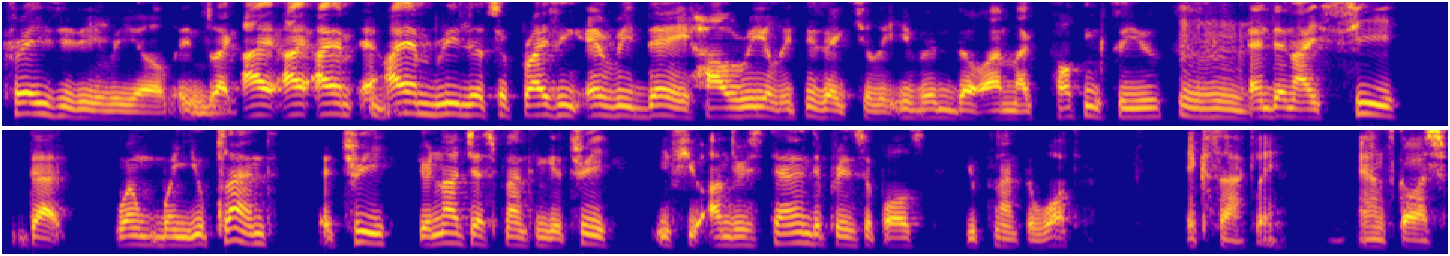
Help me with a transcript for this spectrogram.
crazily real. It's mm-hmm. like I, I, I am mm-hmm. I am really surprising every day how real it is actually, even though I'm like talking to you, mm-hmm. and then I see that when when you plant a tree, you're not just planting a tree. If you understand the principles, you plant the water. Exactly. And Scotch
